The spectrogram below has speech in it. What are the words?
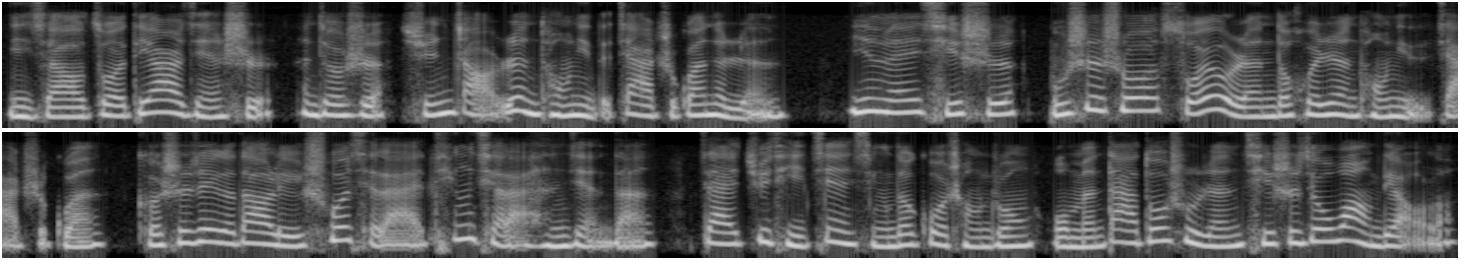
你就要做第二件事，那就是寻找认同你的价值观的人。因为其实不是说所有人都会认同你的价值观，可是这个道理说起来听起来很简单，在具体践行的过程中，我们大多数人其实就忘掉了。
